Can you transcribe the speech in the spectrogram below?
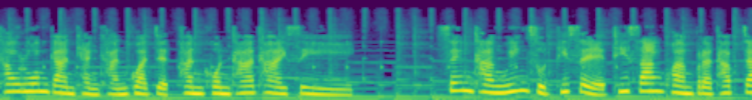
เข้าร่วมการแข่งขันกว่า 7,000 คนท้าทาย4 เส้นทางวิ่งสุดพิเศษที่สร้างความประทับใจ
